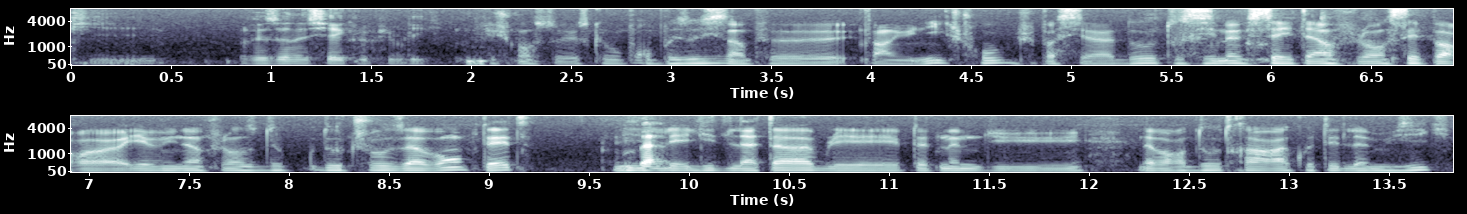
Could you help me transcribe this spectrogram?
qui résonne aussi avec le public. Et je pense que ce que vous proposez aussi, c'est un peu enfin, unique, je trouve. Je sais pas s'il y a d'autres, aussi même si ça a été influencé par. euh, il y avait une influence d'autres choses avant, peut-être. L'idée Bah. de la table et peut-être même d'avoir d'autres arts à côté de la musique.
